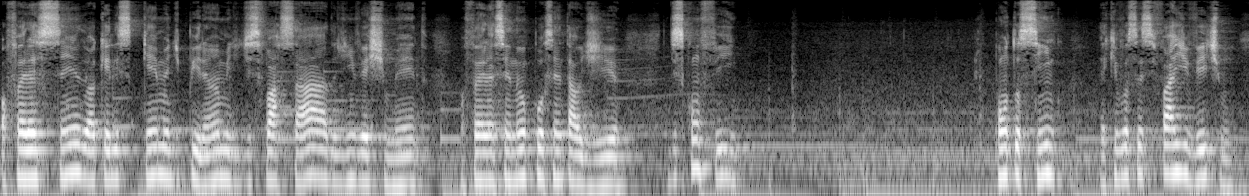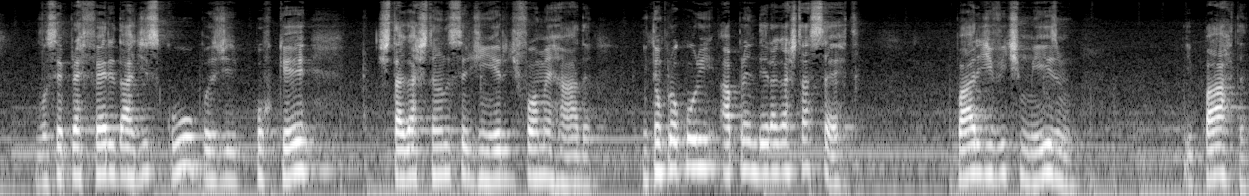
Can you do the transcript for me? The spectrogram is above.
oferecendo aquele esquema de pirâmide disfarçado de investimento, oferecendo 1% ao dia. Desconfie. Ponto 5 é que você se faz de vítima. Você prefere dar desculpas de por que está gastando seu dinheiro de forma errada. Então procure aprender a gastar certo. Pare de vitimismo e parta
